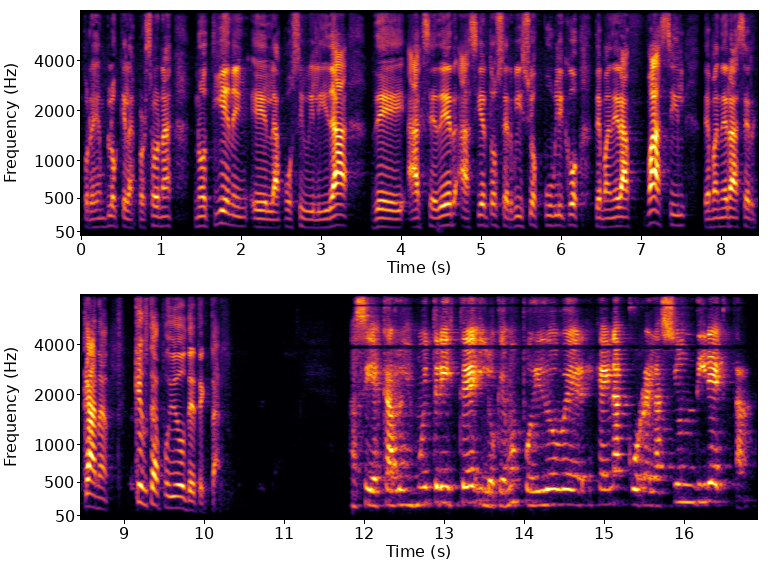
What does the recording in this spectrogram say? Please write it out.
por ejemplo, que las personas no tienen eh, la posibilidad de acceder a ciertos servicios públicos de manera fácil, de manera cercana. ¿Qué usted ha podido detectar? Así es, Carlos, es muy triste y lo que hemos podido ver es que hay una correlación directa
